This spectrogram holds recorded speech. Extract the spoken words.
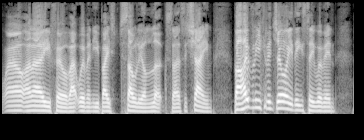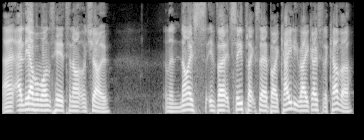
Well, I know you feel about women you base solely on looks, so it's a shame. But hopefully you can enjoy these two women and, and the other ones here tonight on show. And a nice inverted suplex there by Kay Lee Ray goes for the cover.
